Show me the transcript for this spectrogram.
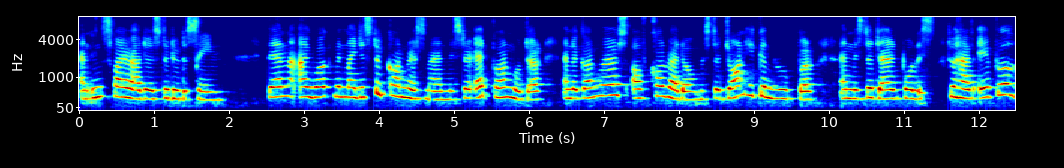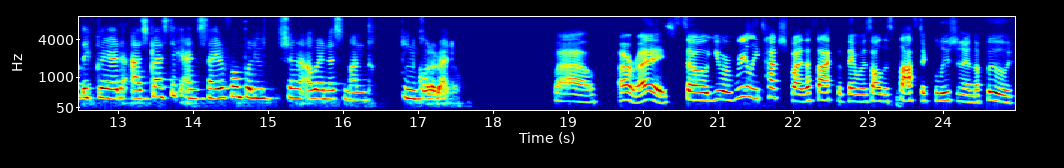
and inspire others to do the same. Then I worked with my district congressman, Mr. Ed Perlmutter, and the governors of Colorado, Mr. John Hickenlooper and Mr. Jared Polis, to have April declared as Plastic and Styrofoam Pollution Awareness Month in Colorado. Wow. All right. So you were really touched by the fact that there was all this plastic pollution in the food.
